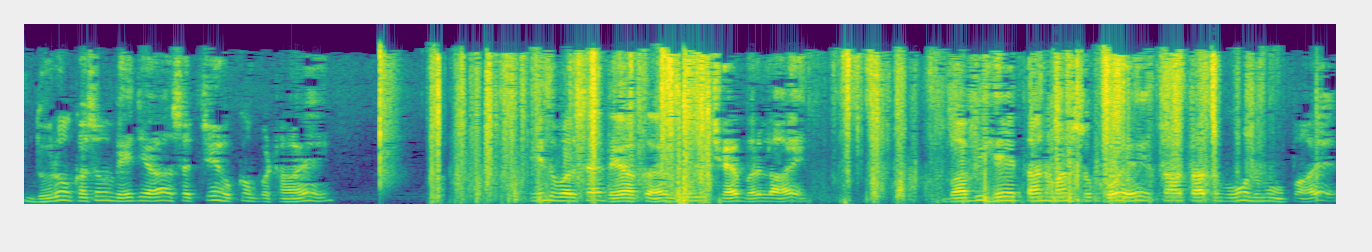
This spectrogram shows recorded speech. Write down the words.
ਦੂਰੋਂ ਖਸਮ ਭੇਜਿਆ ਸੱਚੇ ਹੁਕਮ ਪਠਾਏ ਇੰਦ ਵਰਸੈ ਦਇਆ ਕਰ ਮੂਲ ਛੈ ਭਰ ਲਾਏ ਬਾਬੀ ਹੈ ਤਨ ਮਨ ਸੁਖ ਹੋਏ ਤਾ ਤਤ ਬੂੰਦ ਮੂਹ ਪਾਏ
